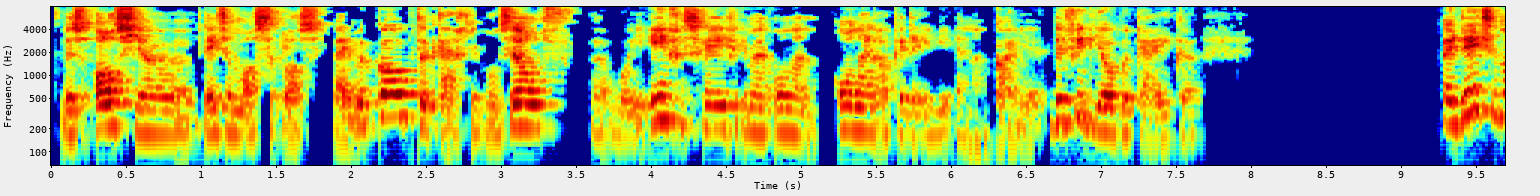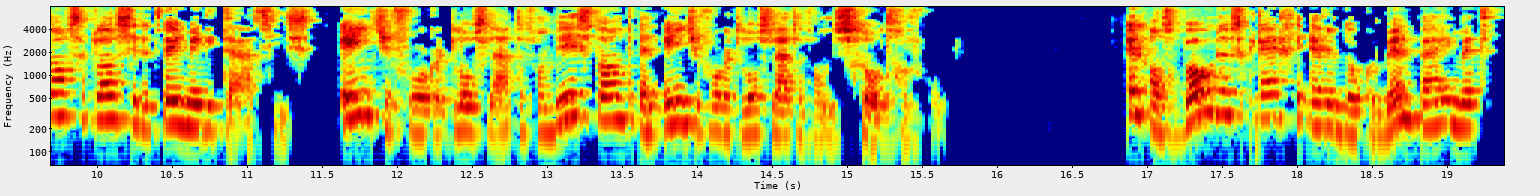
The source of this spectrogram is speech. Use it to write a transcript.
Dus als je deze masterclass bij me koopt, dan krijg je vanzelf, uh, word je ingeschreven in mijn online, online academie en dan kan je de video bekijken. Bij deze masterclass zitten twee meditaties. Eentje voor het loslaten van weerstand en eentje voor het loslaten van schuldgevoel. En als bonus krijg je er een document bij met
